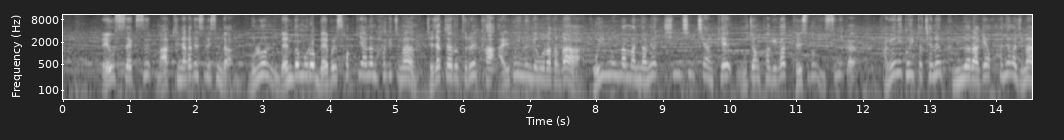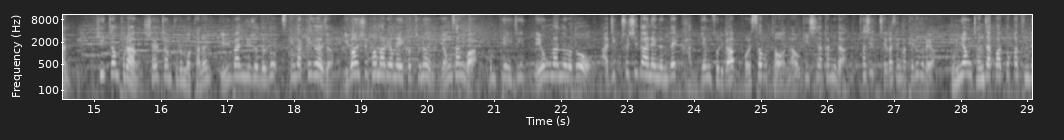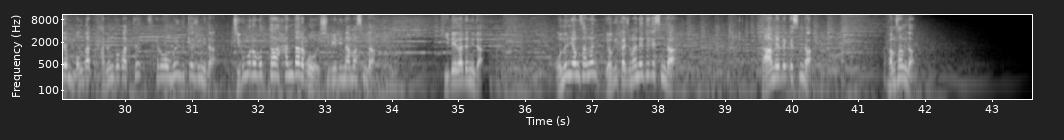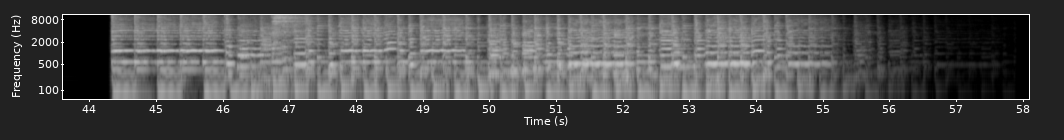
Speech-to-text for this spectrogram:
데우스 엑스 마키나가 될 수도 있습니다. 물론 랜덤으로 맵을 섞기야는 하겠지만 제작자 루트를 다 알고 있는 경우라던가 고인물만 만나면 심심치 않게 우정 파괴가 될 수도 있으니까요. 당연히 도입 자체는 극렬하게 환영하지만 P 점프랑 shell 점프를 못하는 일반 유저들도 생각해줘야죠. 이번 슈퍼마리오 메이커 2는 영상과 홈페이지 내용만으로도 아직 출시도 안 했는데 갓겜 소리가 벌써부터 나오기 시작합니다. 사실 제가 생각해도 그래요. 분명 전작과 똑같은데 뭔가 다른 것 같은 새로움을 느껴집니다. 지금으로부터 한 달하고 10일이 남았습니다. 기대가 됩니다. 오늘 영상은 여기까지만 해두겠습니다. 다음에 뵙겠습니다. 감사합니다.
